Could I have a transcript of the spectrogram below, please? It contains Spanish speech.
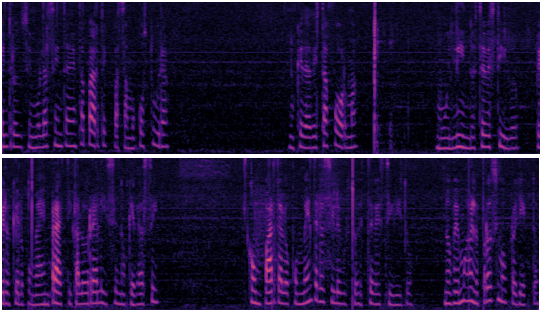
introducimos la cinta en esta parte pasamos costura. Nos queda de esta forma. Muy lindo este vestido pero que lo pongas en práctica lo realice nos queda así. Compártalo coméntelo si le gustó este vestidito. Nos vemos en el próximo proyecto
